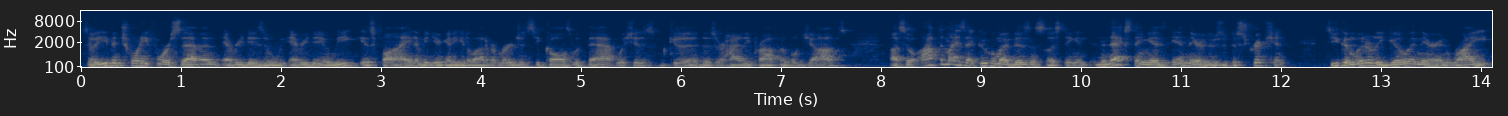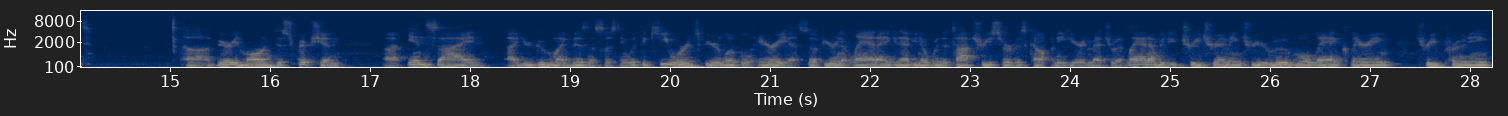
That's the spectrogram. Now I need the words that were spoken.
So even 24/7, every day a, every day a week is fine. I mean, you're going to get a lot of emergency calls with that, which is good. Those are highly profitable jobs. Uh, so optimize that Google My Business listing. And, and, the next thing is in there, there's a description. So you can literally go in there and write uh, a very long description uh, inside uh, your Google My Business listing with the keywords for your local area. So if you're in Atlanta, you can have, you know, we're the top tree service company here in Metro Atlanta. We do tree trimming, tree removal, land clearing, tree pruning,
